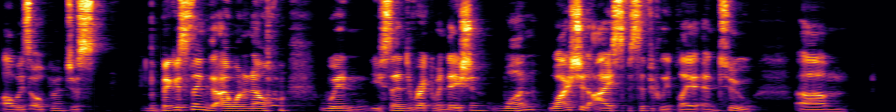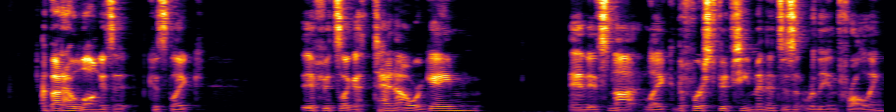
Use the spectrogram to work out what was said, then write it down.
always open. Just the biggest thing that I want to know when you send a recommendation one, why should I specifically play it? And two, um, about how long is it? Because, like, if it's like a 10 hour game and it's not like the first 15 minutes isn't really enthralling,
